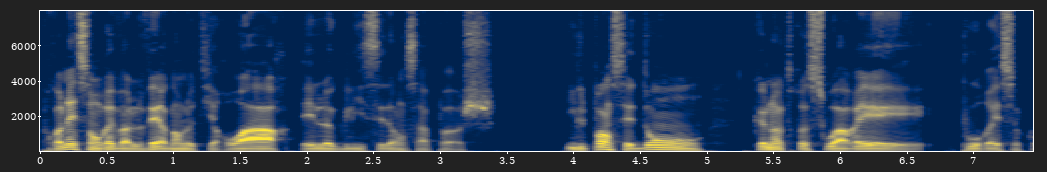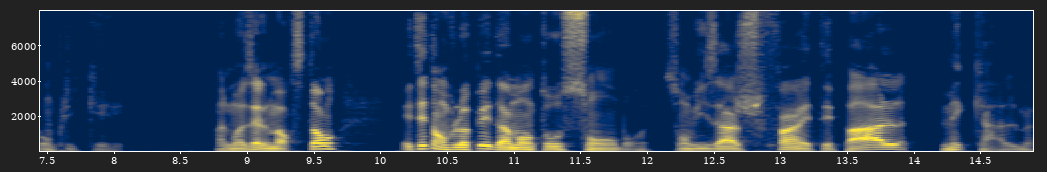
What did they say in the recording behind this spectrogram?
prenait son revolver dans le tiroir et le glissait dans sa poche. Il pensait donc que notre soirée pourrait se compliquer. Mademoiselle Morstan était enveloppé d'un manteau sombre. Son visage fin était pâle, mais calme.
